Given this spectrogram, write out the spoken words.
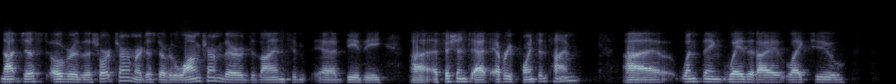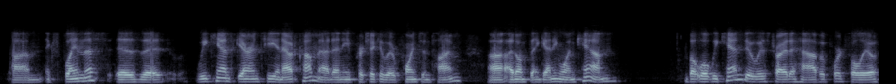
not just over the short term or just over the long term. They're designed to uh, be the efficient at every point in time. one thing way that I like to um, explain this is that we can't guarantee an outcome at any particular point in time. Uh, I don't think anyone can. But what we can do is try to have a portfolio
